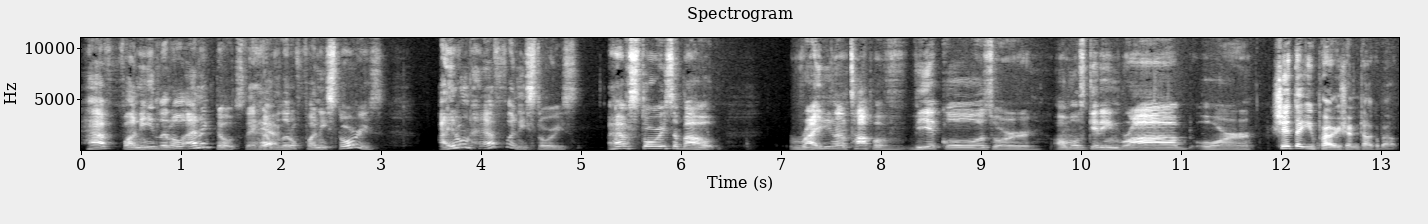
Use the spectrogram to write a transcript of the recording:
have funny little anecdotes. They have Yeah. little funny stories. I don't have funny stories. I have stories about riding on top of vehicles or almost getting robbed or Shit that you probably shouldn't talk about.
